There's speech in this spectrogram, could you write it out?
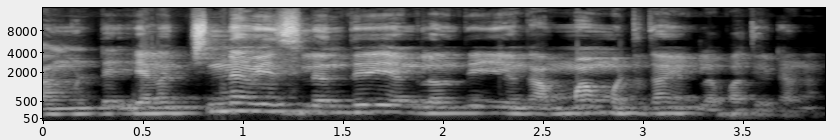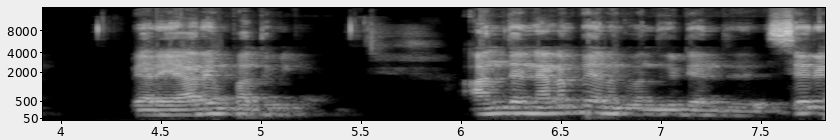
அப்படின்ட்டு எனக்கு சின்ன வயசுல இருந்து எங்களை வந்து எங்க அம்மா மட்டும் தான் எங்களை பார்த்துக்கிட்டாங்க. வேற யாரையும் பார்த்துக்கல. அந்த நினப்பு எனக்கு வந்துகிட்டே இருந்தது. சரி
